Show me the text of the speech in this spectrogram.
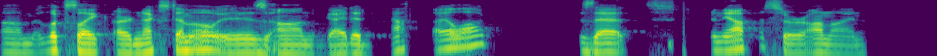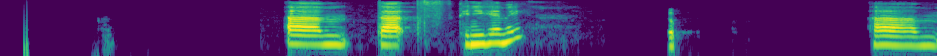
Um, it looks like our next demo is on guided math dialogue. Is that in the office or online? Um, that's, can you hear me? Yep. Um,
